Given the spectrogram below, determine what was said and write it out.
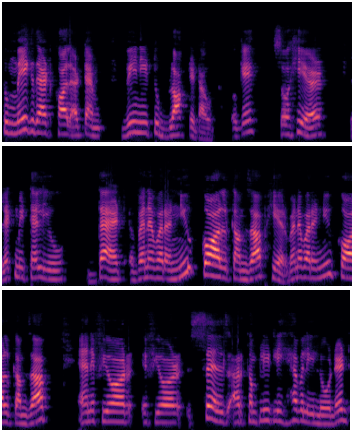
to make that call attempt we need to block it out okay? So here let me tell you that whenever a new call comes up here whenever a new call comes up and if your if your cells are completely heavily loaded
